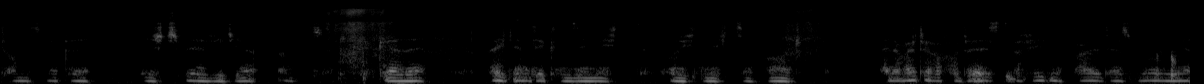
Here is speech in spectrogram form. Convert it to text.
Toms Jacke. Ist schwer wie der Anzug der Kerle. Vielleicht entdecken sie mich dadurch nicht sofort. Eine weitere Vorteil ist auf jeden Fall, dass Moon mir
